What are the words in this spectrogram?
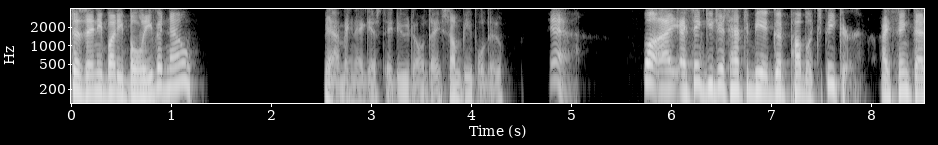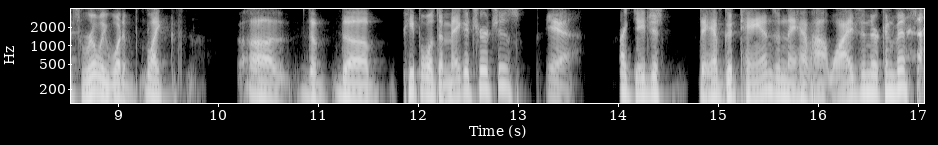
Does anybody believe it now? Yeah, I mean, I guess they do, don't they? Some people do. yeah. Well, I, I think you just have to be a good public speaker. I think that's really what it, like uh the the people at the mega churches, Yeah. like they just they have good tans and they have hot wives and they're convincing.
